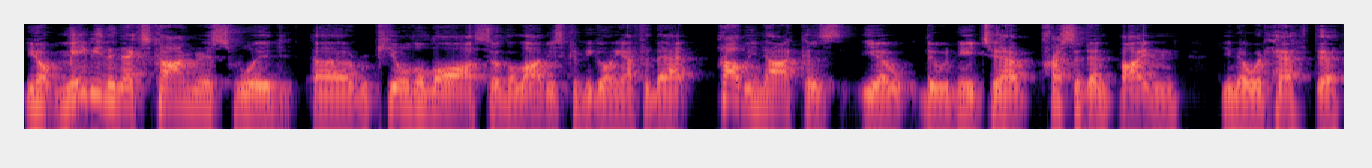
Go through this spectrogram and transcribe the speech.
you know maybe the next Congress would uh, repeal the law, so the lobbyists could be going after that. Probably not, because you know they would need to have precedent Biden you know, would have to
